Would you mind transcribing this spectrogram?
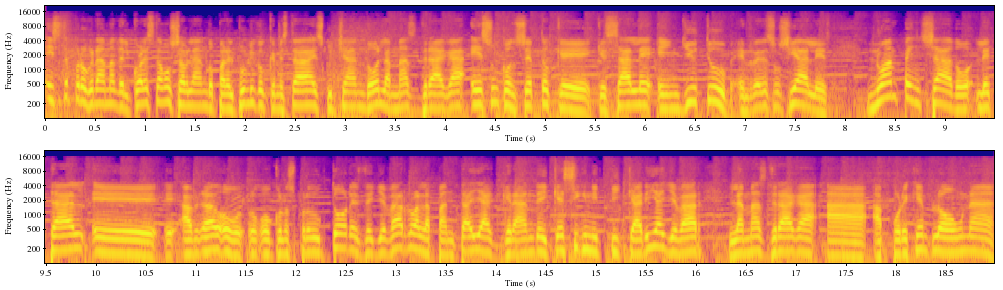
Este programa del cual estamos hablando, para el público que me está escuchando, La Más Draga, es un concepto que, que sale en YouTube, en redes sociales. ¿No han pensado, Letal, eh, eh, hablado o, con los productores de llevarlo a la pantalla grande y qué significaría llevar La Más Draga a, a, por ejemplo, a una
